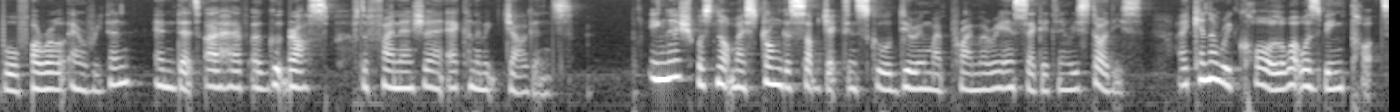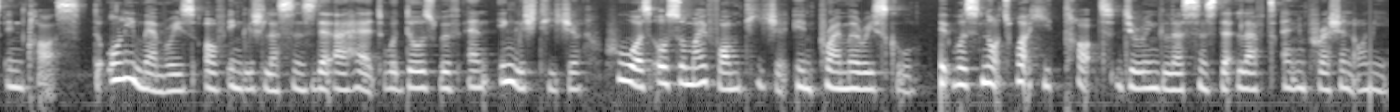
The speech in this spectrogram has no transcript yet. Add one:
both oral and written, and that I have a good grasp of the financial and economic jargons. English was not my strongest subject in school during my primary and secondary studies. I cannot recall what was being taught in class. The only memories of English lessons that I had were those with an English teacher who was also my form teacher in primary school. It was not what he taught during lessons that left an impression on me.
